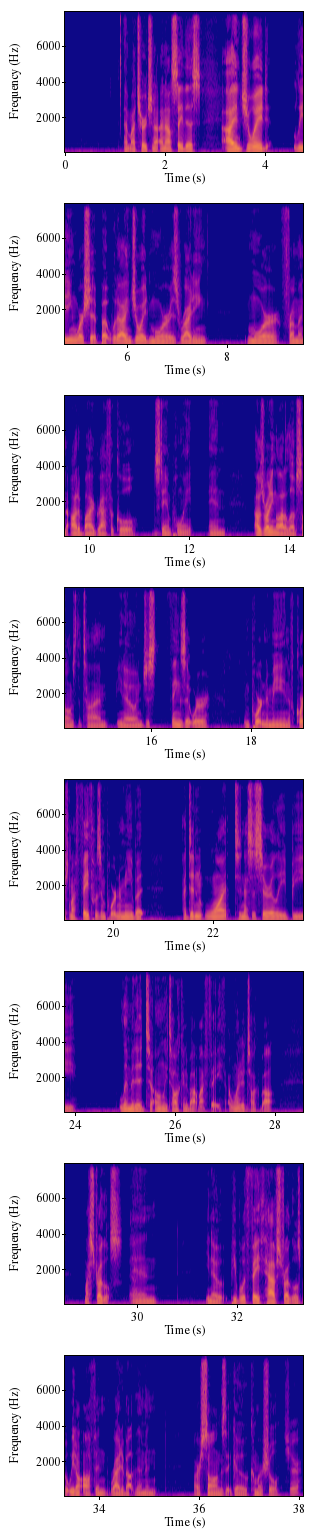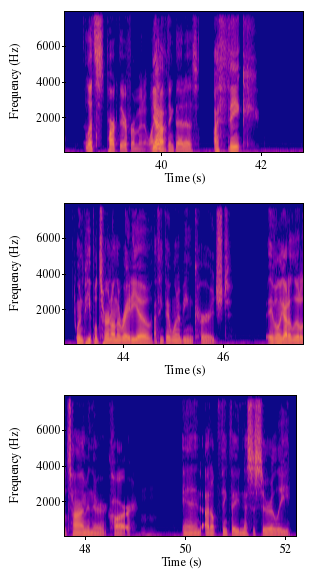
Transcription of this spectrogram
at my church. And, I, and I'll say this I enjoyed leading worship, but what I enjoyed more is writing more from an autobiographical mm-hmm. standpoint. And I was writing a lot of love songs at the time, you know, and just things that were important to me. And of course, my faith was important to me, but I didn't want to necessarily be limited to only talking about my faith. I wanted to mm-hmm. talk about my struggles. Yeah. And, you know, people with faith have struggles, but we don't often write about them in our songs that go commercial. Sure. Let's park there for a minute. Why do Yeah. you think that is? I think when people turn on the radio, I think they want to be encouraged. They've only got a little time in their car, and I don't think they necessarily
